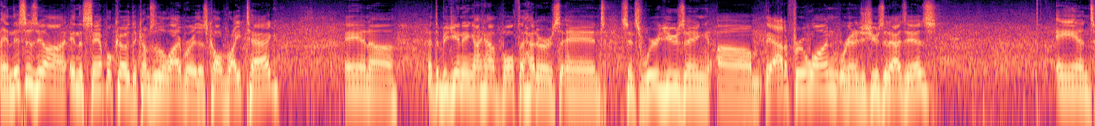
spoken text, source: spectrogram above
and this is uh, in the sample code that comes with the library that's called write tag. And uh, at the beginning, I have both the headers, and since we're using um, the Adafruit one, we're going to just use it as is. And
